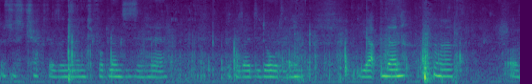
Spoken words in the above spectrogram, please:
Let's just check there's any anti-fog lenses in here because I did order them. Yep, and then oh,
